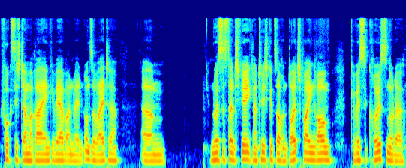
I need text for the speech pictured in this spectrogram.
fuchst dich da mal rein, Gewerbe anmelden und so weiter. Ähm, nur ist es dann schwierig. Natürlich gibt es auch im deutschsprachigen Raum gewisse Größen oder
